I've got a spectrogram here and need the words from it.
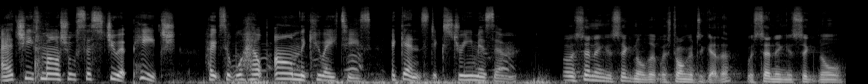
Air Chief Marshal Sir Stuart Peach, hopes it will help arm the Kuwaitis against extremism. Well, we're sending a signal that we're stronger together. We're sending a signal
